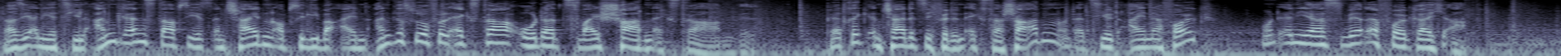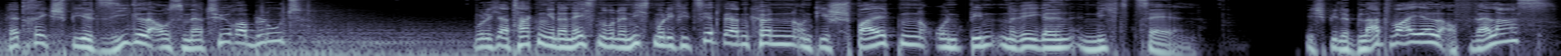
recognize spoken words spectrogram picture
Da sie an ihr Ziel angrenzt, darf sie jetzt entscheiden, ob sie lieber einen Angriffswürfel extra oder zwei Schaden extra haben will. Patrick entscheidet sich für den extra Schaden und erzielt einen Erfolg und Enias wehrt erfolgreich ab. Patrick spielt Siegel aus Märtyrerblut, wodurch Attacken in der nächsten Runde nicht modifiziert werden können und die Spalten- und Bindenregeln nicht zählen. Ich spiele Blood Vial auf Velas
